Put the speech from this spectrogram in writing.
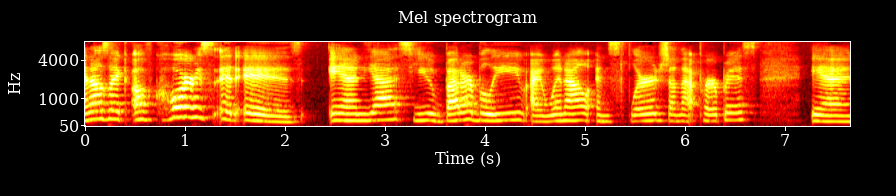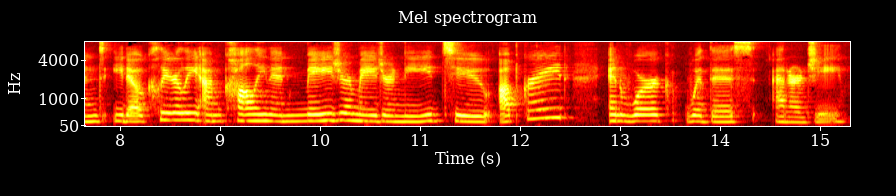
And I was like, Of course it is. And yes, you better believe I went out and splurged on that purpose. And, you know, clearly I'm calling in major, major need to upgrade and work with this energy.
